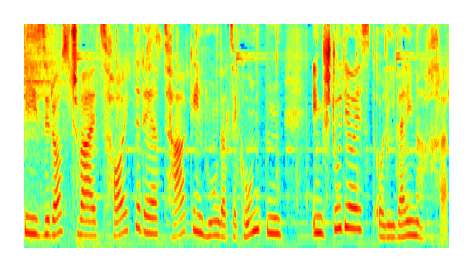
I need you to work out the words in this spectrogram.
Die Südostschweiz heute der Tag in 100 Sekunden. Im Studio ist Oliver Limacher.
